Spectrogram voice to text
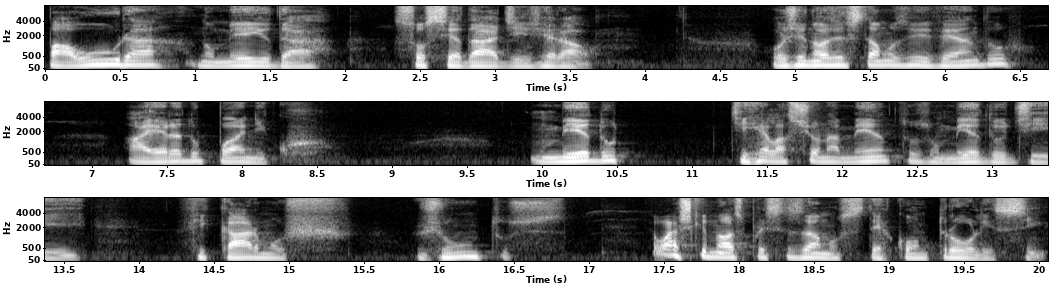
paura no meio da sociedade em geral. Hoje nós estamos vivendo a era do pânico, um medo de relacionamentos, um medo de ficarmos juntos. Eu acho que nós precisamos ter controle, sim.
